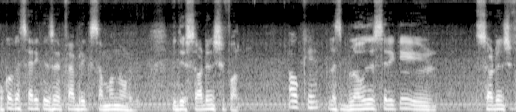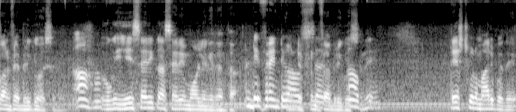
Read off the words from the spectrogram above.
ఒక్కొక్క శారీకి ఒకసారి ఫ్యాబ్రిక్ సంబంధం ఉండదు. ఇది satin chiffon okay. Plus blouse వచ్చేసరికి సాటన్ షిఫాన్ ఫ్యాబ్రిక్ వస్తుంది. ఒక ఏ శారీకి ఆ శారీ మోడలింగ్ ఇదంతా? Different వస్తుంది. fabric వస్తుంది. టేస్ట్ కూడా మారిపోతుంది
